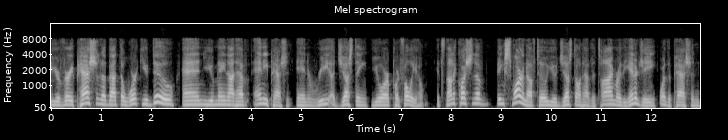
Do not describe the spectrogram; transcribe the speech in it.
you're very passionate about the work you do, and you may not have any passion in readjusting your portfolio. It's not a question of being smart enough to, you just don't have the time or the energy or the passion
